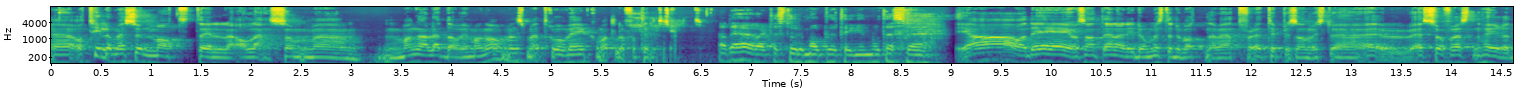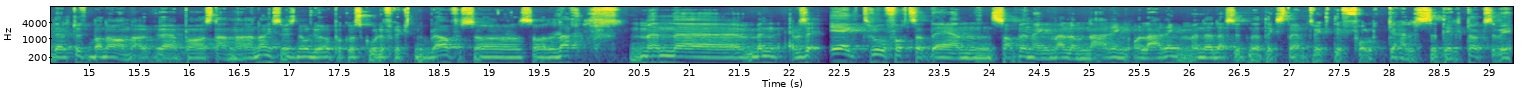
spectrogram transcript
Eh, og til og med sunn mat til alle, som eh, mange har ledd av i mange år, men som jeg tror vi kommer til å få til til slutt. Ja, Det har jo vært den store mobbetingen mot SV. Ja, og det er jo sant, en av de dummeste debattene jeg vet. For det er typisk sånn hvis du er Jeg så forresten Høyre delte ut bananer eh, på stand her en dag, så hvis noen lurer på hvor skolefrukten ble av, så så det der. Men, men jeg tror fortsatt det er en sammenheng mellom næring og læring, men det er dessuten et ekstremt viktig folkehelsetiltak. Så vi,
